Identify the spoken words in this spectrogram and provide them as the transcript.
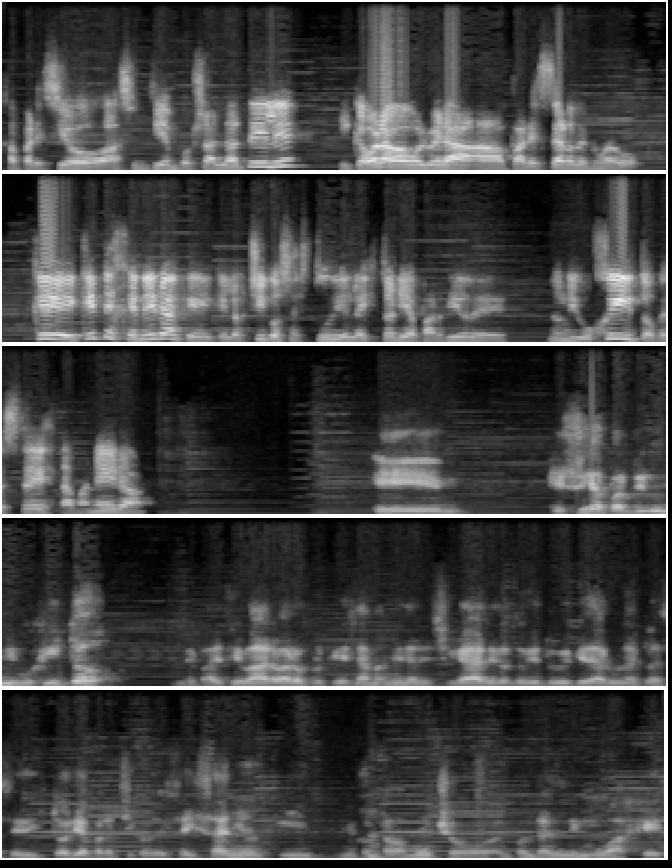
que apareció hace un tiempo ya en la tele, y que ahora va a volver a aparecer de nuevo. ¿Qué, te genera que, los chicos estudien la historia a partir de, un dibujito, que sea de esta manera? Eh, que sea a partir de un dibujito me parece bárbaro porque es la manera de llegar. El otro día tuve que dar una clase de historia para chicos de 6 años y me costaba mucho encontrar el lenguaje,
